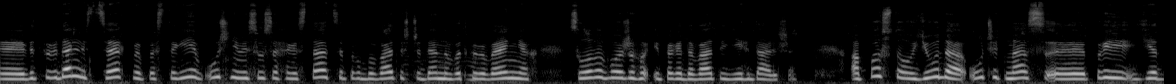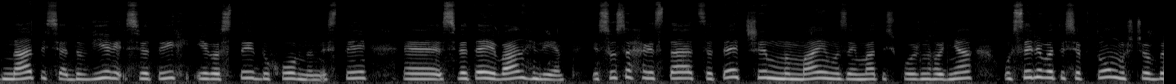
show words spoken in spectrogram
Е, Відповідальність церкви, пастирів, учнів Ісуса Христа це пробувати щоденно в откровеннях Слова Божого і передавати їх далі. Апостол Юда учить нас е, приєднатися до віри святих і рости духовно, нести е, святе Євангеліє Ісуса Христа. Це те, чим ми маємо займатися кожного дня, усилюватися в тому, щоб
